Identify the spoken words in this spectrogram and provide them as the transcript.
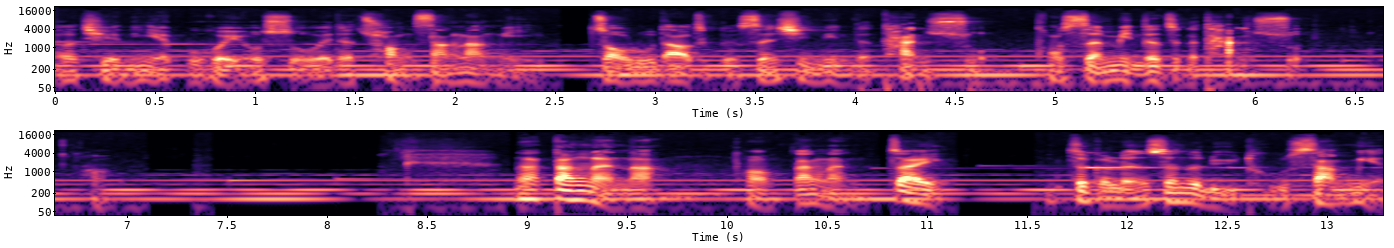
而且你也不会有所谓的创伤，让你走入到这个身心灵的探索，哦，生命的这个探索。好，那当然啦，好，当然在这个人生的旅途上面，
